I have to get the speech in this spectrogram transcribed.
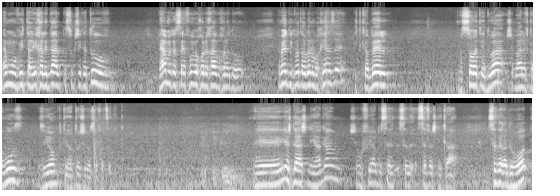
למה הוא מביא תאריך הלידה על פסוק שכתוב וימות יוסף הוא וכל אחיו וכל הדור. באמת בעקבות רבנו בכי הזה התקבל מסורת ידועה שבאלף תמוז זה יום פטירתו של יוסף הצדיק. אה, יש דעה שנייה גם, שמופיעה בספר שנקרא סדר הדורות,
